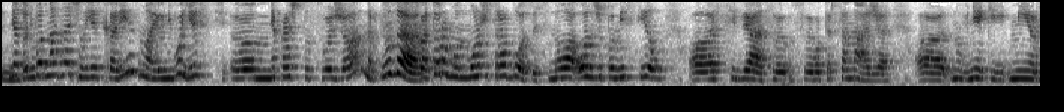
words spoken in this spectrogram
Нет, у него однозначно есть харизма, и у него есть, э, мне кажется, свой жанр, ну, да. в котором он может работать. Но он же поместил э, себя, свой, своего персонажа ну, в некий мир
